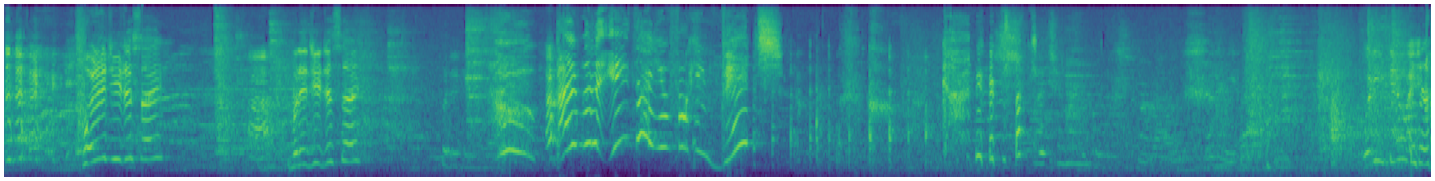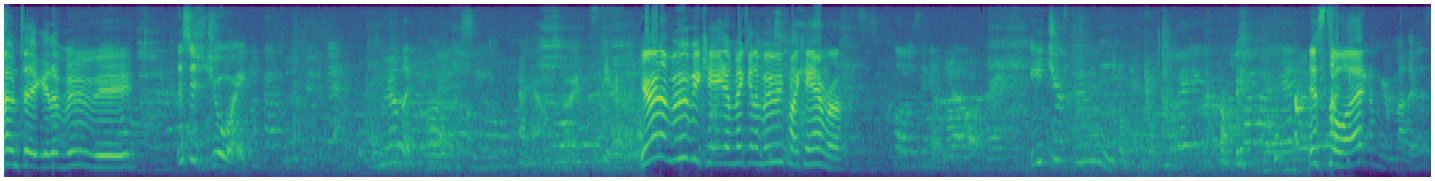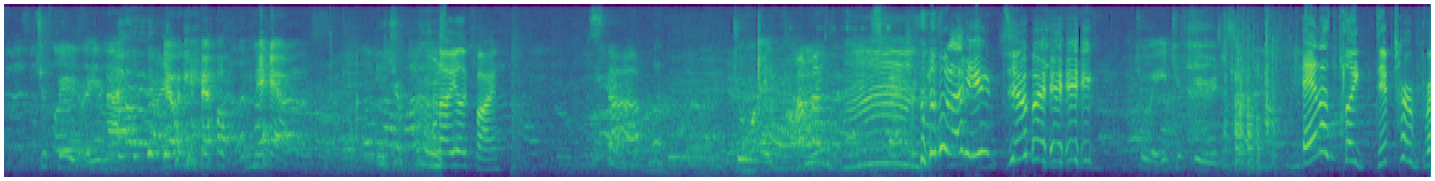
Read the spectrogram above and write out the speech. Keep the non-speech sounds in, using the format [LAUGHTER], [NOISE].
What did you just say? Huh? What did you just say? Put it in. I'm gonna eat that, you fucking bitch! God, you're such a... What are you doing? [LAUGHS] I'm taking a movie. This is Joy. We're like all the same. I know, sorry. Here. You're in a movie, Kate. I'm making a movie with my camera. Eat your food. [LAUGHS] It's the what? I'm your. Eat your food or you're not. There we go. Now. Eat your food. No, you look fine. Stop. Joy. I'm not. Mm. [LAUGHS] what are you doing? Joy, eat your food. Anna like dipped her bread.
